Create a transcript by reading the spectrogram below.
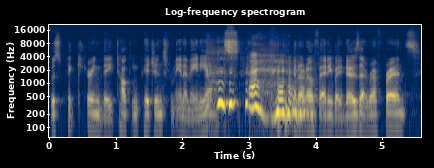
was picturing the talking pigeons from Animaniacs. I don't know if anybody knows that reference.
